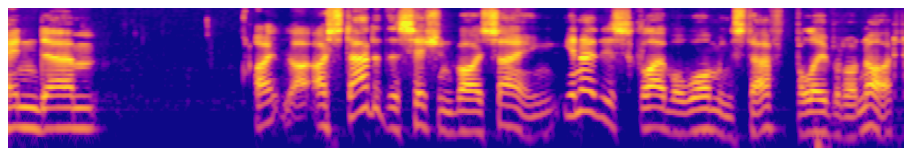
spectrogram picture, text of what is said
And um, I, I started the session by saying, you know, this global warming stuff, believe it or not,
